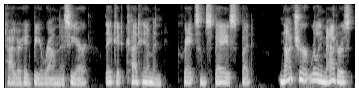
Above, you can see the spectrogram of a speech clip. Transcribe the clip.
Tyler Higbee around this year. They could cut him and create some space, but not sure it really matters.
